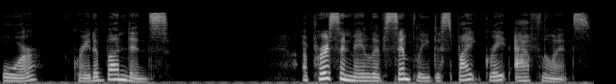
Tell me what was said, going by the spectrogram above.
or great abundance. A person may live simply despite great affluence.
